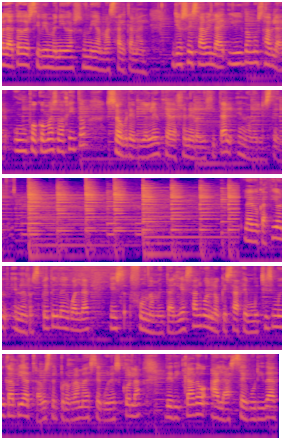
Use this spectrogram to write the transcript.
Hola a todos y bienvenidos un día más al canal. Yo soy Isabela y hoy vamos a hablar un poco más bajito sobre violencia de género digital en adolescentes. La educación en el respeto y la igualdad es fundamental y es algo en lo que se hace muchísimo hincapié a través del programa de Segura Escola dedicado a la seguridad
